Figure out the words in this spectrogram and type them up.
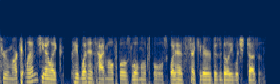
through a market lens. You know, like hey, what has high multiples, low multiples? What has secular visibility, which doesn't?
